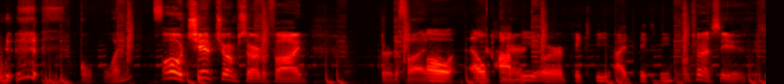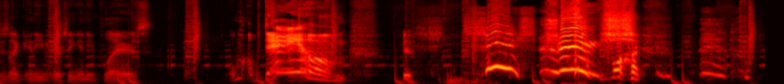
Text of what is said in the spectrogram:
it. Oh, what? Oh, Chip Charm certified. Certified. Oh, El Poppy or Pixby? I Pixby. I'm trying to see if it's just like any versing any players. Oh my damn! Sheesh! Sheesh!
